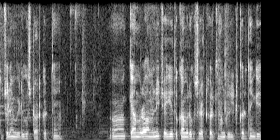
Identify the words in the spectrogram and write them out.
तो चलें वीडियो को स्टार्ट करते हैं। कैमरा हमें नहीं चाहिए तो कैमरे को सिलेक्ट करके हम डिलीट कर देंगे।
